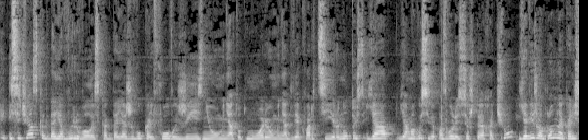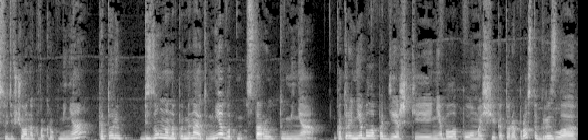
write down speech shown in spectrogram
И сейчас, когда я вырвалась, когда я живу кайфовой жизнью, у меня тут море, у меня две квартиры, ну, то есть я, я могу себе позволить все, что я хочу, я вижу огромное количество девчонок вокруг меня, которые безумно напоминают мне вот старую ту меня, у которой не было поддержки, не было помощи, которая просто грызла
